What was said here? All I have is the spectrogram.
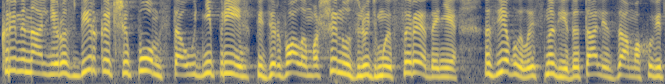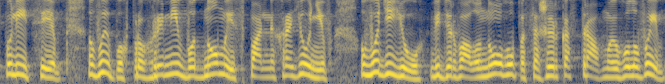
Кримінальні розбірки чи помста у Дніпрі підірвали машину з людьми всередині. З'явились нові деталі замаху від поліції. Вибух прогримів в одному із спальних районів. Водію відірвало ногу, пасажирка з травмою голови.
